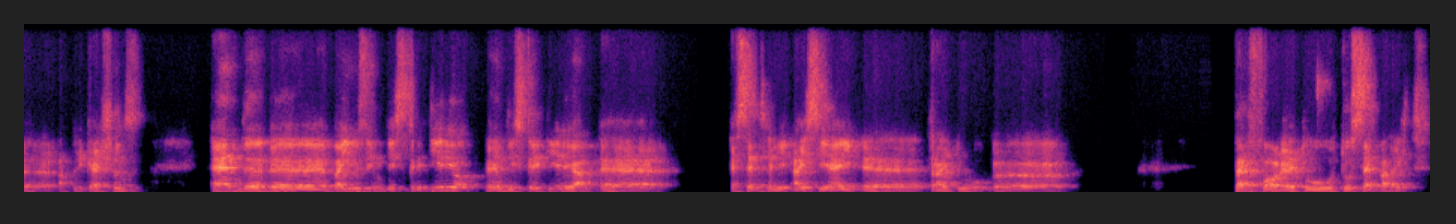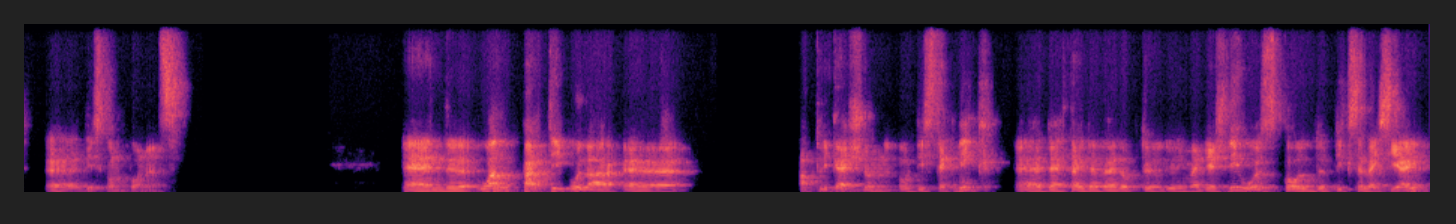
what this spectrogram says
uh, applications. And by using this criteria, this criteria, essentially ICA try to perform to to separate these components. And one particular application of this technique uh, that I developed uh, during my PhD was called the Pixel ICA,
